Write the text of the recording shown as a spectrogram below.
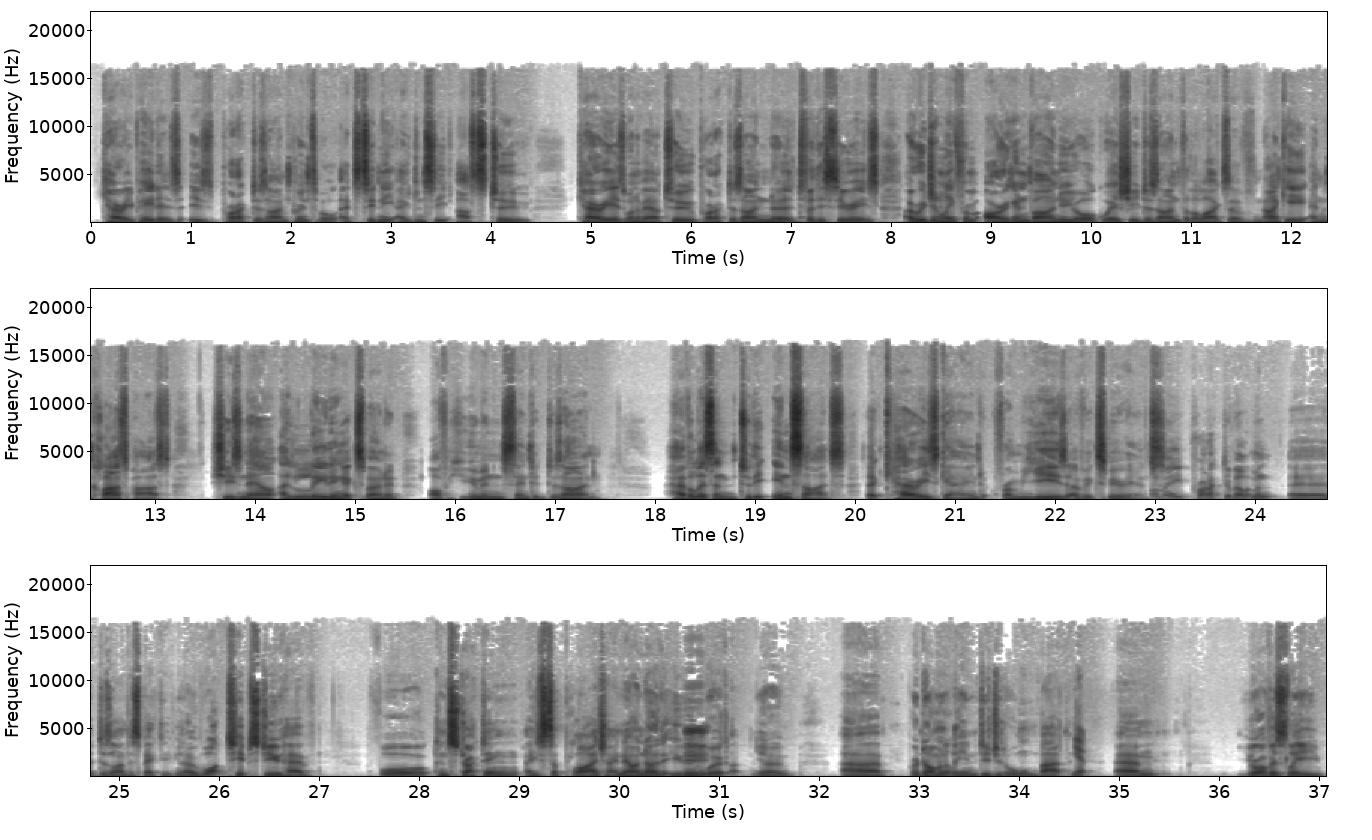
Carrie Peters is product design principal at Sydney agency Us2. Carrie is one of our two product design nerds for this series, originally from Oregon via New York, where she designed for the likes of Nike and ClassPass. She's now a leading exponent of human centered design. Have a listen to the insights that Carrie's gained from years of experience. From a product development uh, design perspective, you know, what tips do you have for constructing a supply chain? Now, I know that you work, you know, uh, predominantly in digital, but Yep. um, you're obviously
